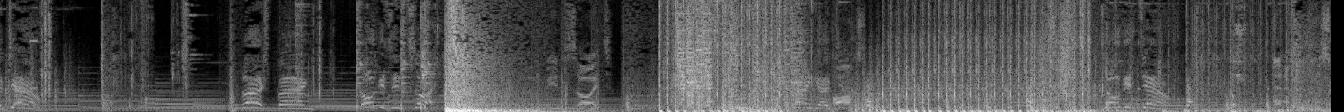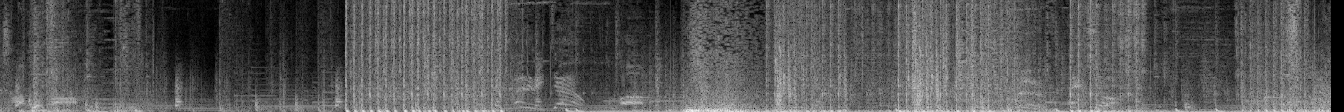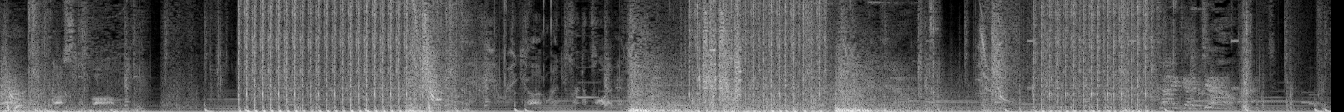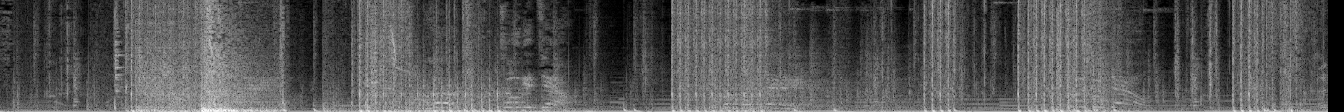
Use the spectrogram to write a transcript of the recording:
Tango down! Flashbang! Target's in sight! Enemy in sight. Tango down! Target down! Enemy has dropped the bomb. Enemy down! Bomb.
